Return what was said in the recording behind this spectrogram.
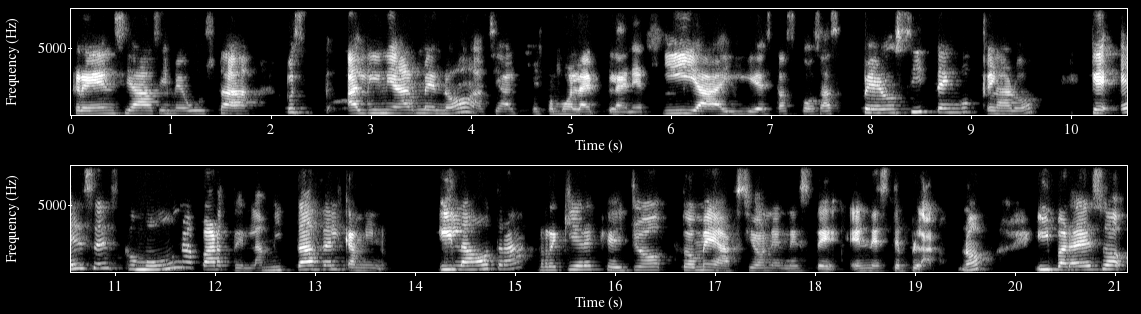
creencias y me gusta pues alinearme, ¿no? Hacia pues como la, la energía y estas cosas, pero sí tengo claro que ese es como una parte, la mitad del camino. Y la otra requiere que yo tome acción en este, en este plano, ¿no? Y para eso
